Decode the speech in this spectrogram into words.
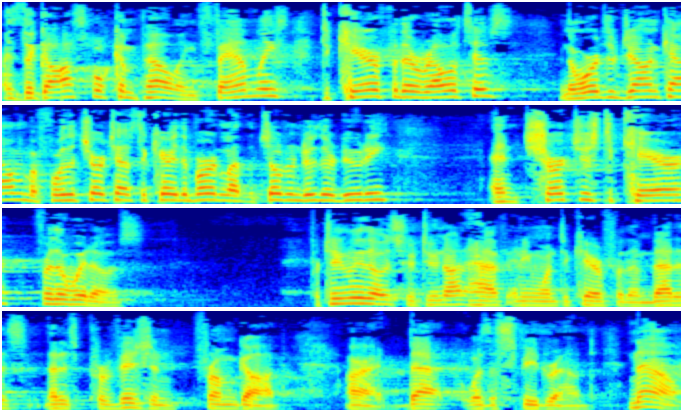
is the gospel compelling families to care for their relatives, in the words of John Calvin, before the church has to carry the burden, let the children do their duty, and churches to care for the widows. Particularly those who do not have anyone to care for them. That is, that is provision from God. Alright, that was a speed round. Now,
